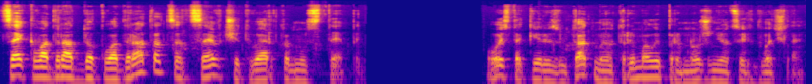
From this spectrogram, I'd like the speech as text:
Це квадрат до квадрата, це це в четвертому степені. Ось такий результат ми отримали при множенні оцих двочленів.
